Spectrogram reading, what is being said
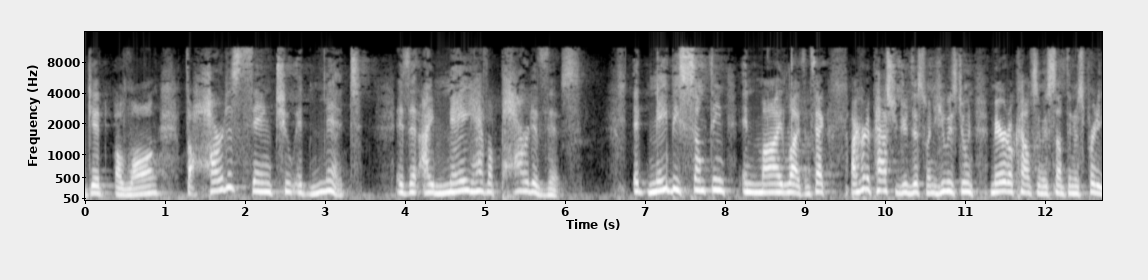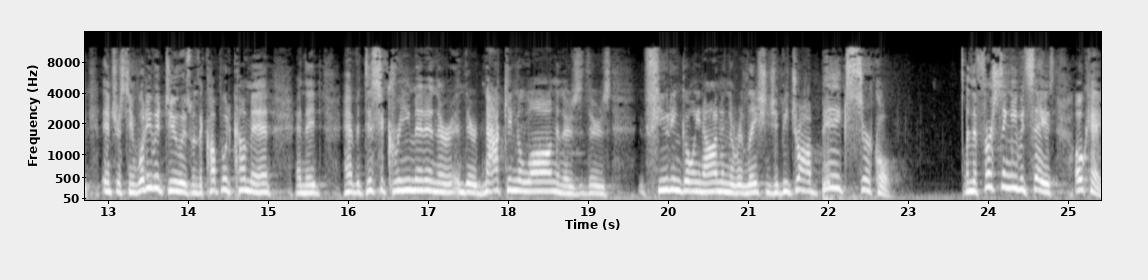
get along, the hardest thing to admit is that I may have a part of this. It may be something in my life. In fact, I heard a pastor do this when he was doing marital counseling with something that was pretty interesting. What he would do is when the couple would come in and they'd have a disagreement and they're, and they're not getting along and there's, there's feuding going on in the relationship, he'd draw a big circle. And the first thing he would say is, okay,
